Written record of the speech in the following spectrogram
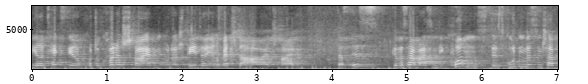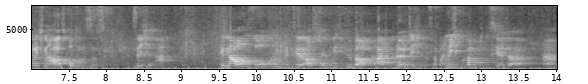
Ihre Texte, Ihre Protokolle schreiben oder später Ihre Bachelorarbeit schreiben, das ist gewissermaßen die Kunst des guten wissenschaftlichen Ausdrucks, es, sich genau so kompliziert auszustellen, wie es überhaupt gerade nötig ist, aber nicht komplizierter. Ja?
